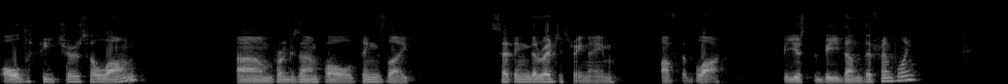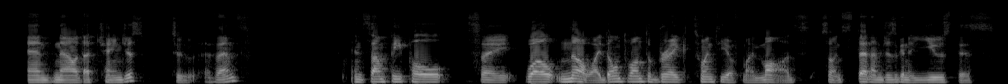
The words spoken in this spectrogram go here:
old features along. Um, for example, things like setting the registry name of the block. It used to be done differently, and now that changes to events. And some people say, well, no, I don't want to break 20 of my mods, so instead I'm just going to use this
